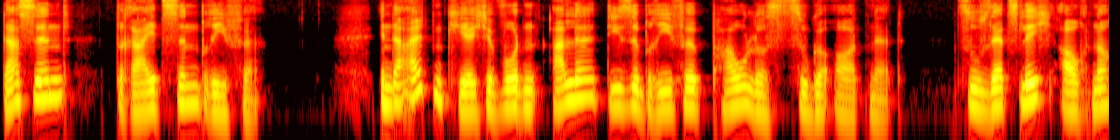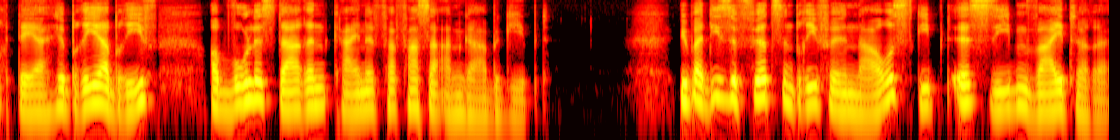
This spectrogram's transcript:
Das sind 13 Briefe. In der alten Kirche wurden alle diese Briefe Paulus zugeordnet. Zusätzlich auch noch der Hebräerbrief, obwohl es darin keine Verfasserangabe gibt. Über diese 14 Briefe hinaus gibt es sieben weitere.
